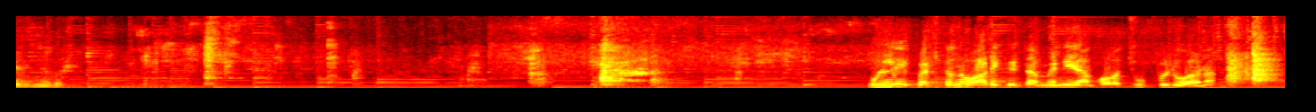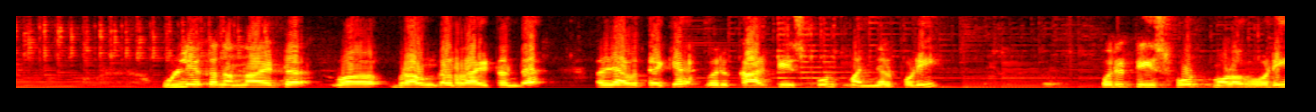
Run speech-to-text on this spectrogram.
അരിഞ്ഞത്. ഉള്ളി പെട്ടെന്ന് വാടി കിട്ടാൻ വേണ്ടി ഞാൻ കുറച്ച് ഉപ്പിടുവാണ്. ഉള്ളിയൊക്കെ നന്നായിട്ട് ബ്രൗൺ കളറായിട്ടുണ്ട്. അതിനകത്തേക്ക് ഒരു കാൽ ടീസ്പൂൺ മഞ്ഞൾപ്പൊടി ഒരു ടീസ്പൂൺ മുളക് പൊടി.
